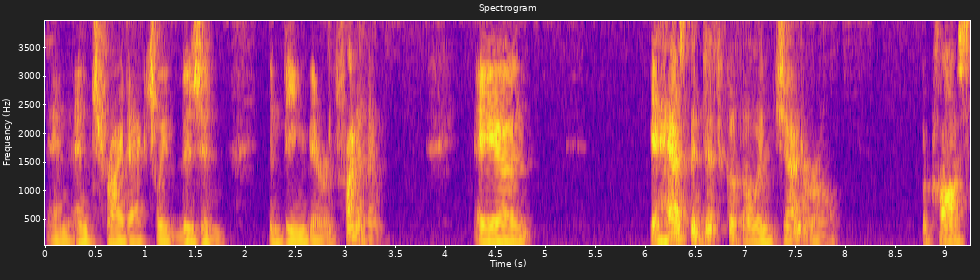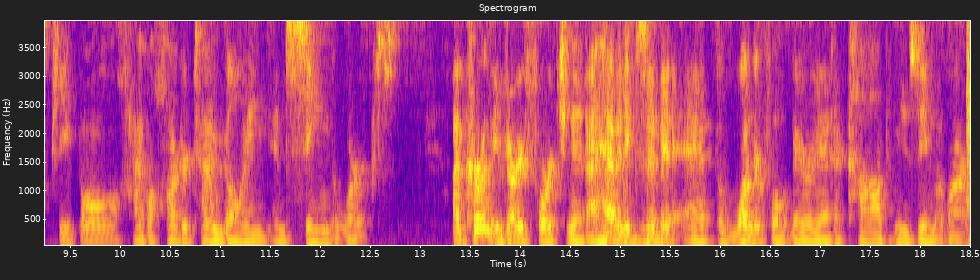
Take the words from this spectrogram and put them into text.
and, and try to actually vision them being there in front of them. And it has been difficult, though, in general, because people have a harder time going and seeing the works. I'm currently very fortunate. I have an exhibit at the wonderful Marietta Cobb Museum of Art,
